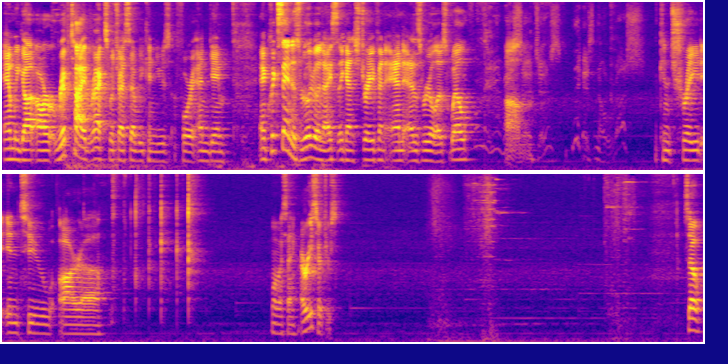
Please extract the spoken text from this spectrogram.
And we got our Riptide Rex, which I said we can use for endgame. And Quicksand is really, really nice against Draven and Ezreal as well. Um, can trade into our... Uh, what am I saying? Our researchers. So,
